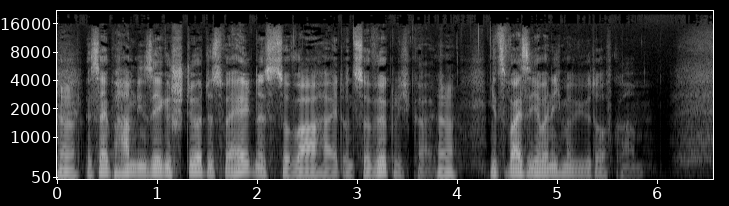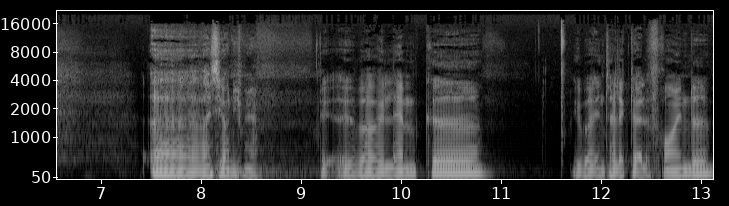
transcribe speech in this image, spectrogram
Ja. Deshalb haben die ein sehr gestörtes Verhältnis zur Wahrheit und zur Wirklichkeit. ja. Jetzt weiß ich aber nicht mehr, wie wir drauf kamen. Äh, weiß ich auch nicht mehr. Über Lemke, über intellektuelle Freunde,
